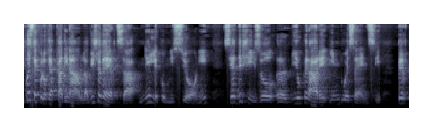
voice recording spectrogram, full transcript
Questo è quello che accade in aula. Viceversa, nelle commissioni si è deciso eh, di operare in due sensi. Per,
